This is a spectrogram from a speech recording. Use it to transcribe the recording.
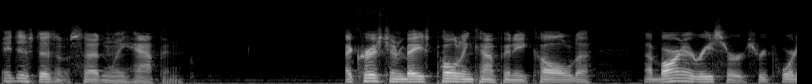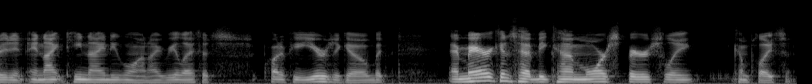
it just doesn't suddenly happen. A Christian-based polling company called uh, uh, Barna Research reported in, in 1991. I realize it's quite a few years ago, but Americans have become more spiritually complacent.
